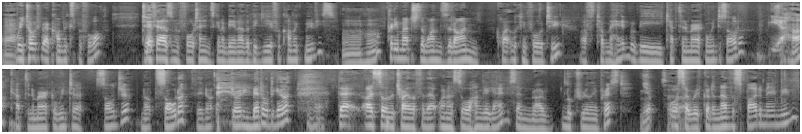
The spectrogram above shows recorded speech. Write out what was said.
Right. We talked about comics before. Yep. 2014 is going to be another big year for comic movies. Mm-hmm. Pretty much the ones that I'm quite looking forward to, off the top of my head, would be Captain America Winter Soldier. Yeah. Huh? Captain America Winter Soldier, not Soldier. They're not joining battle together. That I saw the trailer for that when I saw Hunger Games, and I looked really impressed. Yep. So, Also, we've got another Spider-Man movie.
